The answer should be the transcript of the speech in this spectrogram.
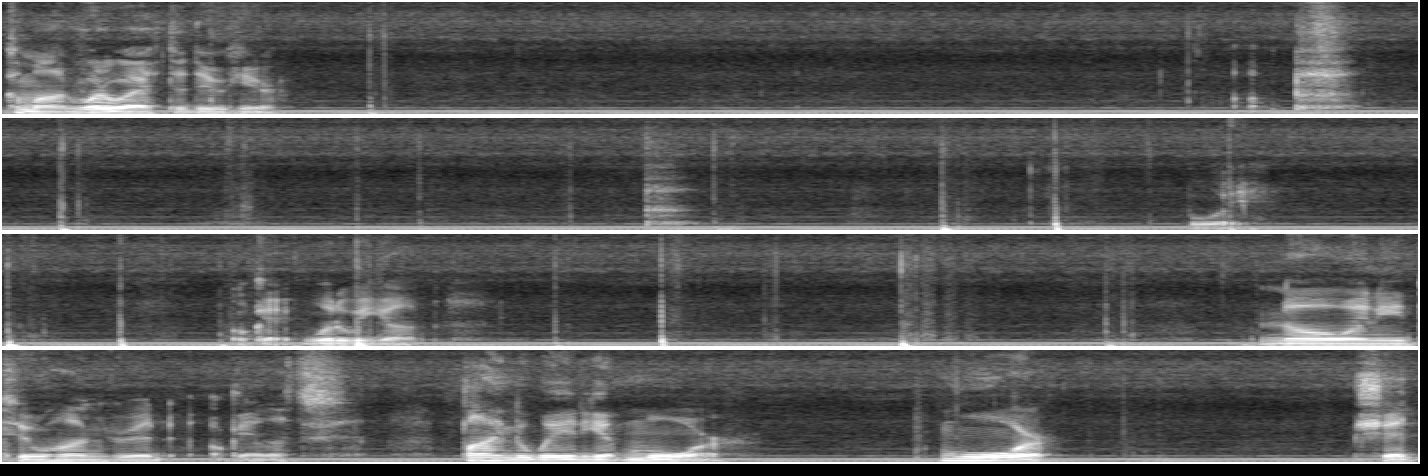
Come on, what do I have to do here? Okay, what do we got? No, I need 200. Okay, let's find a way to get more. More. Shit.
